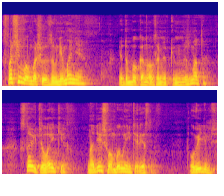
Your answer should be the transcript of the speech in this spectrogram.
Спасибо вам большое за внимание. Это был канал Заметки нумизмата. Ставите лайки. Надеюсь, вам было интересно. Увидимся.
